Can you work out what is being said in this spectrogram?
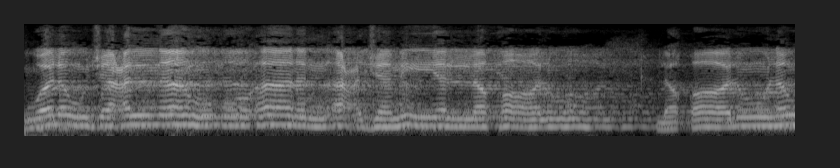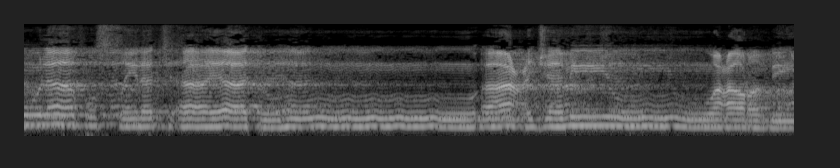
ولو جعلناه قرآنا أعجميا لقالوا لقالوا لولا فصلت آياته أعجمي وعربي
